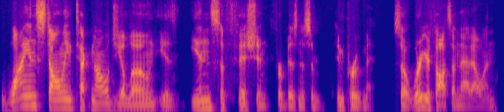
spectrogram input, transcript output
why installing technology alone is insufficient for business Im- improvement. So, what are your thoughts on that, Ellen?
